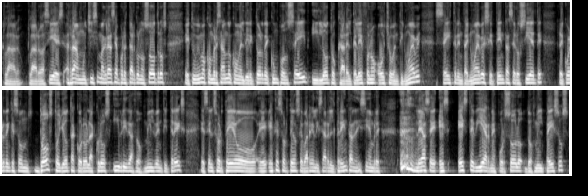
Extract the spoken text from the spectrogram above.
Claro, claro, así es. Ram, muchísimas gracias por estar con nosotros. Estuvimos conversando con el director de Coupon Said y Loto Car, el teléfono 829-639-7007. Recuerden que son dos Toyota Corolla Cross híbridas 2023. Es el sorteo, eh, este sorteo se va a realizar el 30 de diciembre. Le hace, es este viernes por solo dos mil pesos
